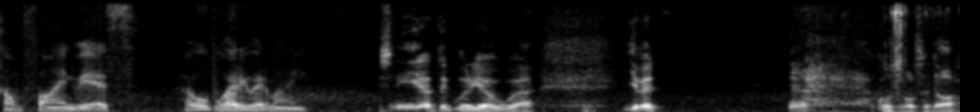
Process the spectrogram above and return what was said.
gaan fyn wees. Hou op worry oor my. Dis nie dat ek oor jou uh jy weet kom ons los dit daar.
